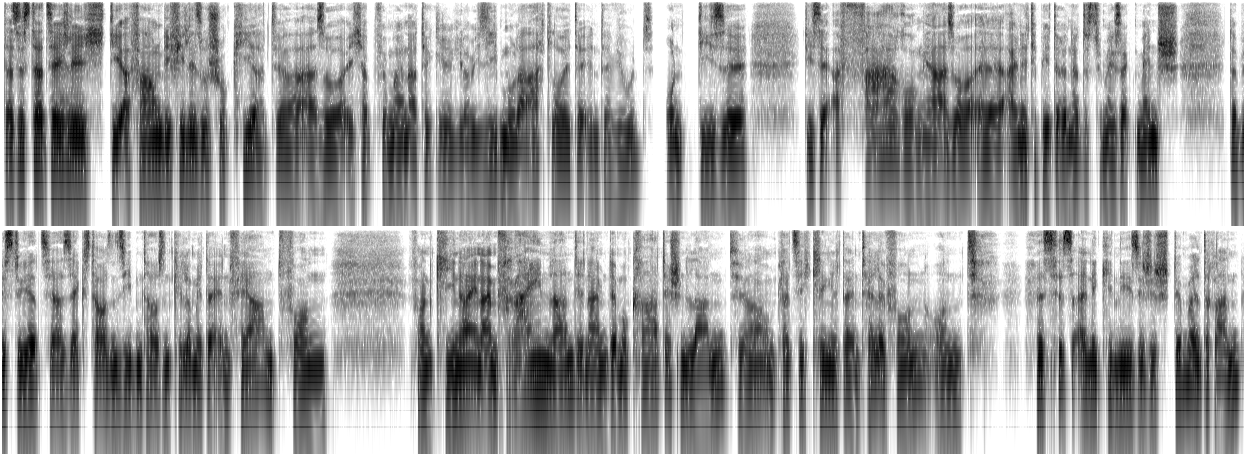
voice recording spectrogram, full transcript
Das ist tatsächlich die Erfahrung, die viele so schockiert. Ja, also ich habe für meinen Artikel, glaube ich, sieben oder acht Leute interviewt und diese diese Erfahrung, ja, also äh, eine Tibeterin hat es zu mir gesagt, Mensch, da bist du jetzt ja 6.000, 7.000 Kilometer entfernt von von China in einem freien Land, in einem demokratischen Land, ja, und plötzlich klingelt dein Telefon und es ist eine chinesische Stimme dran.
